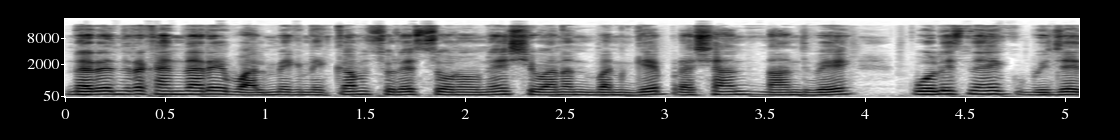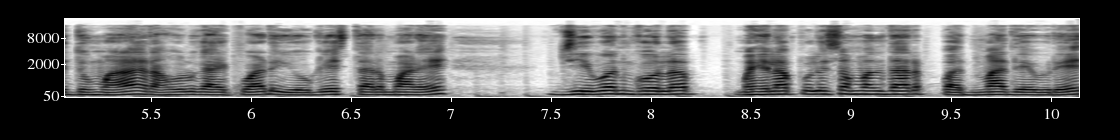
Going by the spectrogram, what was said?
नरेंद्र खंदारे वाल्मिक निकम सुरेश सोनवणे शिवानंद बनगे प्रशांत नांदवे पोलीस नाईक विजय धुमाळ राहुल गायकवाड योगेश तरमाळे जीवन घोलप महिला पोलीस अंमलदार पद्मा देवरे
